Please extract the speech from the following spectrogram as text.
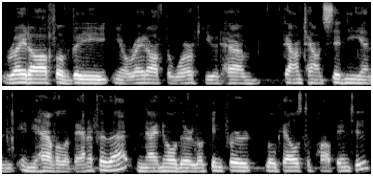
right off of the you know right off the wharf. You would have downtown Sidney and, and you have a benefit of that. And I know they're looking for locales to pop into.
